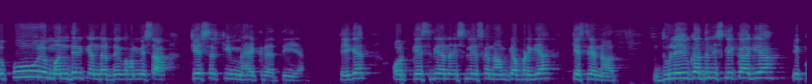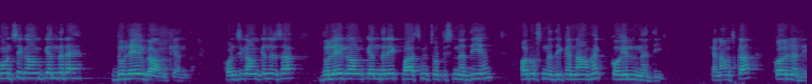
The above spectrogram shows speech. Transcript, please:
तो पूरे मंदिर के अंदर देखो, हमेशा केसर की महक रहती है, ठीक है? और केसरिया इसलिए इसका नाम क्या पड़ गया? केसरिया नाथ का धन इसलिए कहा गया, ये कौन से गाँव के अंदर है? दुलेव गाँव के अंदर। कौन से गाँव के अंदर, साहब? दुलेव गाँव के अंदर एक पास में छोटी सी नदी है और उस नदी का नाम है कोयल नदी। क्या नाम उसका? कोयल नदी।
